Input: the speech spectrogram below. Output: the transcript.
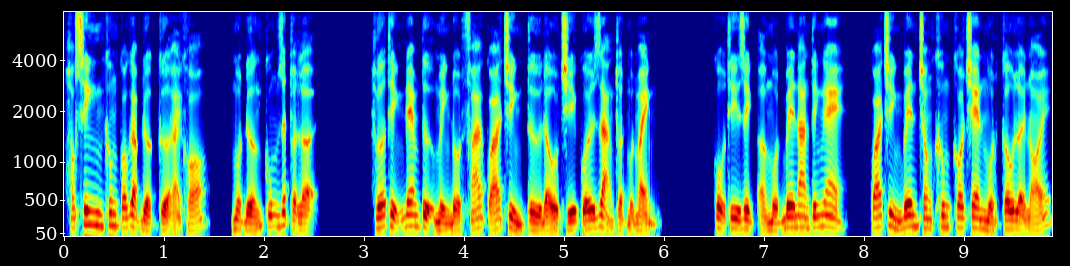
Học sinh không có gặp được cửa ải khó, một đường cũng rất thuận lợi. Hứa thịnh đem tự mình đột phá quá trình từ đầu trí cuối giảng thuật một mảnh. Cổ thị dịch ở một bên an tĩnh nghe quá trình bên trong không có chen một câu lời nói,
